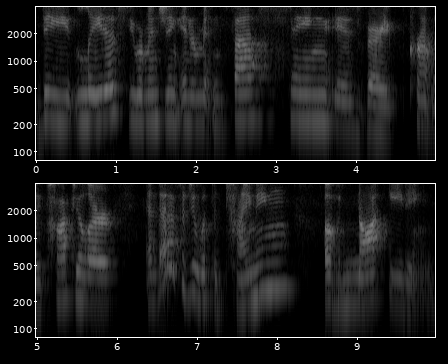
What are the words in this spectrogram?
The latest, you were mentioning intermittent fasting, is very currently popular, and that has to do with the timing of not eating.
